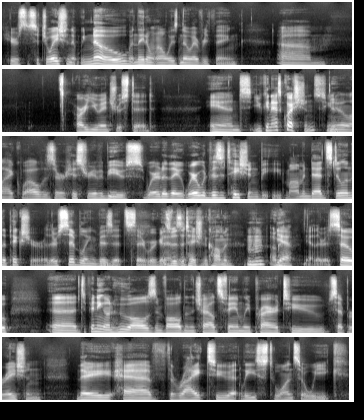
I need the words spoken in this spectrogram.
Here's the situation that we know, and they don't always know everything. Um, are you interested? And you can ask questions. You Yeah. know, like, well, is there a history of abuse? Where do they? Where would visitation be? Mom and dad still in the picture? Are there sibling visits that we're gonna? Is visitation common? hmm Okay. Yeah, yeah, there is. So, uh, depending on who all is involved in the child's family prior to separation, they have the right to at least once a week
